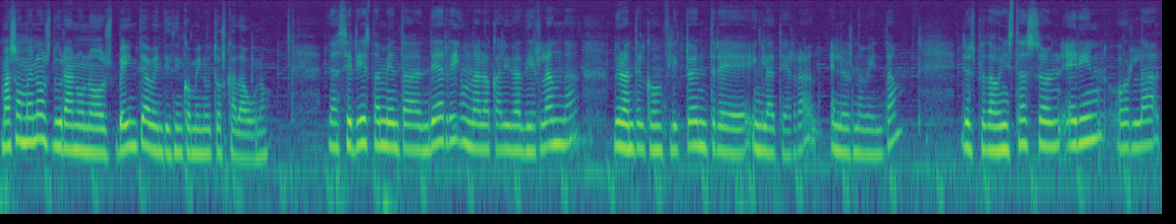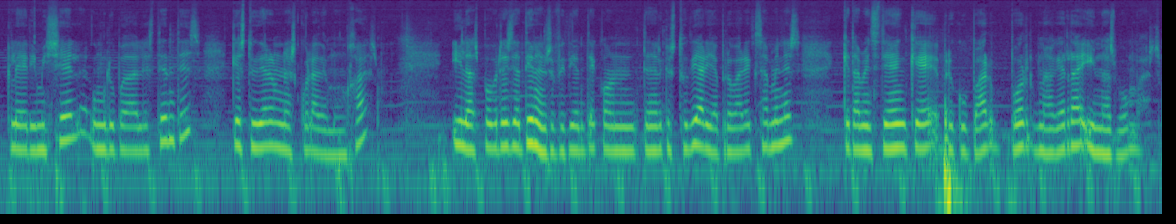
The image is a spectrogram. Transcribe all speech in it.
Más o menos duran unos 20 a 25 minutos cada uno. La serie está ambientada en Derry, una localidad de Irlanda, durante el conflicto entre Inglaterra en los 90. Los protagonistas son Erin, Orla, Claire y Michelle, un grupo de adolescentes que estudian en una escuela de monjas y las pobres ya tienen suficiente con tener que estudiar y aprobar exámenes que también se tienen que preocupar por una guerra y unas bombas.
